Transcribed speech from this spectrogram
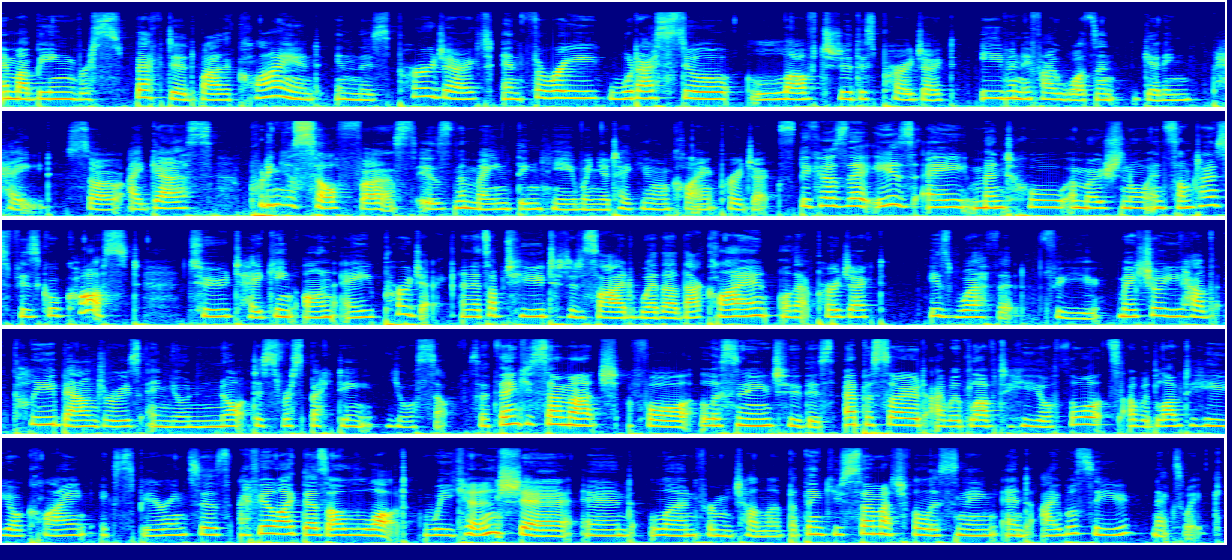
am I being respected by the client in this project? And three, would I still love to do this project even if I wasn't getting paid? So I guess putting yourself first is the main thing here when you're taking on client projects because there is a mental, emotional, and sometimes physical cost to taking on a project. And it's up to you to decide whether that client or that project is worth it for you. Make sure you have clear boundaries and you're not disrespecting yourself. So, thank you so much for listening to this episode. I would love to hear your thoughts. I would love to hear your client experiences. I feel like there's a lot we can share and learn from each other. But thank you so much for listening, and I will see you next week.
